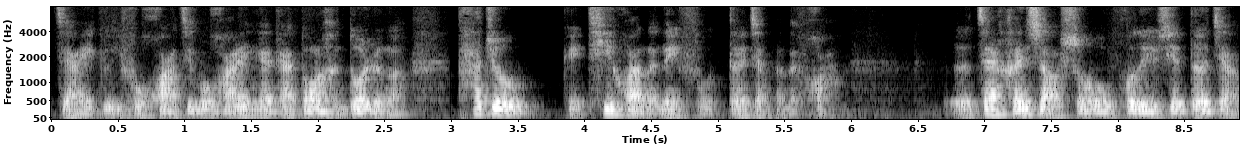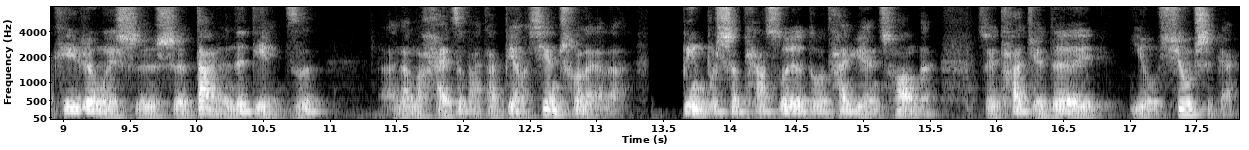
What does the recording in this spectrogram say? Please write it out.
这样一个一幅画，这幅画应该感动了很多人啊，他就给替换了那幅得奖的那画。呃，在很小时候或者有些得奖，可以认为是是大人的点子啊，那么孩子把它表现出来了，并不是他所有都他原创的，所以他觉得有羞耻感。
